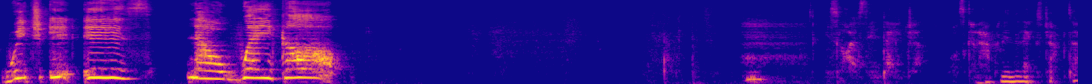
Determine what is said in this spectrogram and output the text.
Which it is. Now wake up. Hmm. His life's in danger. What's going to happen in the next chapter?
